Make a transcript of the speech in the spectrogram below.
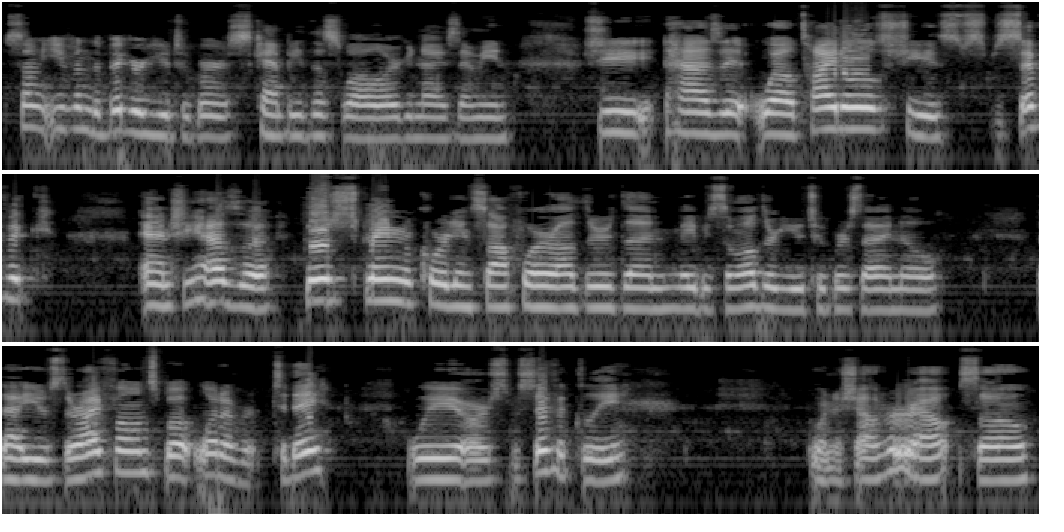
some even the bigger YouTubers can't be this well organized. I mean, she has it well titled, she's specific, and she has a good screen recording software other than maybe some other YouTubers that I know that use their iPhones, but whatever. Today we are specifically going to shout her out, so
